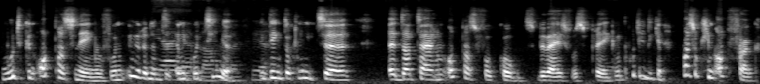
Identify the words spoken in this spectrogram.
Moet ik een oppas nemen voor een uur en een, en kwartier? Ik denk toch niet eh, dat daar een oppas voor komt, bij wijze van spreken. Want goed, was ook geen opvang.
